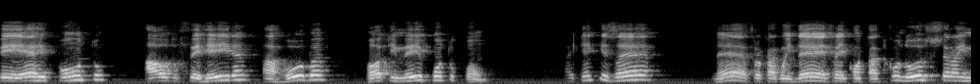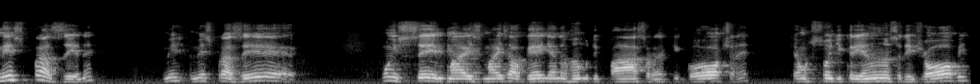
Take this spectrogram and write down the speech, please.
pr.aldoferreira@hotmail.com. Aí quem quiser né, trocar alguma ideia, entrar em contato conosco, será um imenso prazer, né? Imenso prazer conhecer mais, mais alguém né, no ramo de pássaro, né, que gosta, né? Que é um sonho de criança, de jovem,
